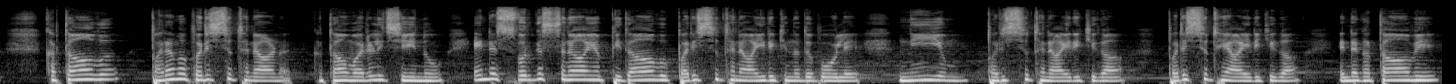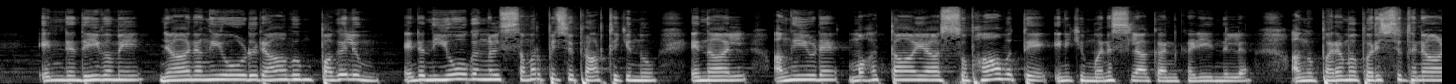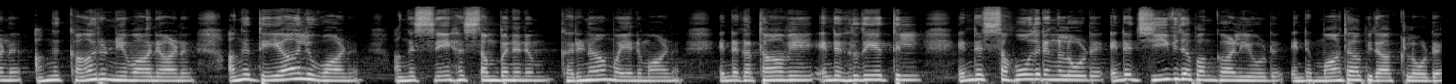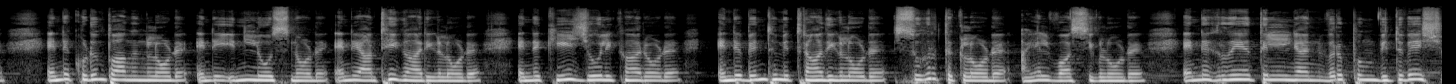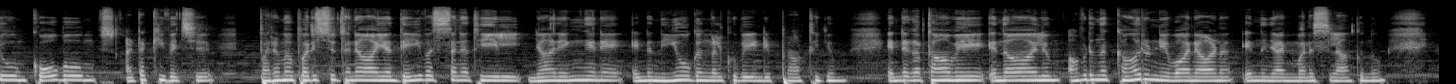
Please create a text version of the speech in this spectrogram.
കർത്താവ് പരമപരിശുദ്ധനാണ്. കർത്താവ് അരളി ചെയ്യുന്നു എന്റെ സ്വർഗസ്ഥനായ പിതാവ് പരിശുദ്ധനായിരിക്കുന്നത് പോലെ നീയും പരിശുദ്ധനായിരിക്കുക പരിശുദ്ധയായിരിക്കുക. എന്റെ കർത്താവെ എന്റെ ദൈവമേ ഞാൻ അങ്ങയോട് രാവും പകലും എന്റെ നിയോഗങ്ങൾ സമർപ്പിച്ച് പ്രാർത്ഥിക്കുന്നു. എന്നാൽ അങ്ങയുടെ മഹത്തായ സ്വഭാവത്തെ എനിക്ക് മനസ്സിലാക്കാൻ കഴിയുന്നില്ല. അങ്ങ് പരമപരിശുദ്ധനാണ് അങ്ങ് കാരുണ്യവാനാണ് അങ്ങ് ദയാലുവാണ് അങ്ങ് സ്നേഹസമ്പന്നനും കരുണാമയനുമാണ്. എന്റെ കർത്താവെ എന്റെ ഹൃദയത്തിൽ എന്റെ സഹോദരങ്ങളോട് എന്റെ ജീവിത പങ്കാളിയോട് എന്റെ മാതാപിതാക്കളോട് എന്റെ കുടുംബാംഗങ്ങളോട് എന്റെ ഇൻലോസിനോട് എന്റെ അധികാരികളോട് എന്റെ കീഴ് ജോലിക്കാരോട് എന്റെ ബന്ധുമിത്രാദികളോട് സുഹൃത്തുക്കളോട് അയൽവാസികളോട് എന്റെ ഹൃദയത്തിൽ ഞാൻ വെറുപ്പും വിദ്വേഷവും കോപവും അടക്കി വെച്ച് പരമപരിശുദ്ധനായ ദൈവസന്നധിയിൽ ഞാൻ എങ്ങനെ എന്റെ നിയോഗങ്ങൾക്ക് വേണ്ടി പ്രാർത്ഥിക്കും? എന്റെ കർത്താവേ എന്നാലും അവിടുന്ന് കാരുണ്യവാനാണ് എന്ന് ഞാൻ മനസ്സിലാക്കുന്നു.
